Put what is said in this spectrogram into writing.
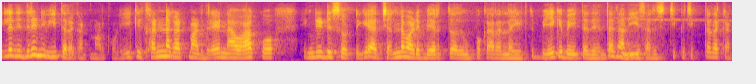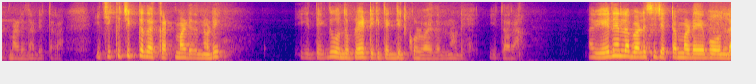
ಇಲ್ಲದಿದ್ದರೆ ನೀವು ಈ ಥರ ಕಟ್ ಮಾಡ್ಕೊಳ್ಳಿ. ಈಗ ಸಣ್ಣ ಕಟ್ ಮಾಡಿದ್ರೆ ನಾವು ಹಾಕೋ ಇಂಗ್ರೀಡಿಯನ್ಸ್ ಒಟ್ಟಿಗೆ ಅದು ಚೆಂದ ಮಾಡಿ ಬೆರೆತು ಅದು ಉಪ್ಪು ಖಾರ ಎಲ್ಲ ಹಿಡಿದು ಬೇಗ ಬೇಯ್ತದೆ ಅಂತ ನಾನು ಈ ಸಲ ಚಿಕ್ಕ ಚಿಕ್ಕದಾಗಿ ಕಟ್ ಮಾಡಿದೆ ನೋಡಿ ಈ ಥರ. ಈ ಚಿಕ್ಕ ಚಿಕ್ಕದಾಗಿ ಕಟ್ ಮಾಡಿದೆ ನೋಡಿ ಈಗ ತೆಗೆದು ಒಂದು ಪ್ಲೇಟಿಗೆ ತೆಗೆದಿಟ್ಕೊಳ್ಳುವ ಇದನ್ನು ನೋಡಿ, ಈ ಥರ ನಾವು ಏನೆಲ್ಲ ಬಳಸಿ ಚಟ್ಟಂಬಡೆ, ಬೋಂಡ,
